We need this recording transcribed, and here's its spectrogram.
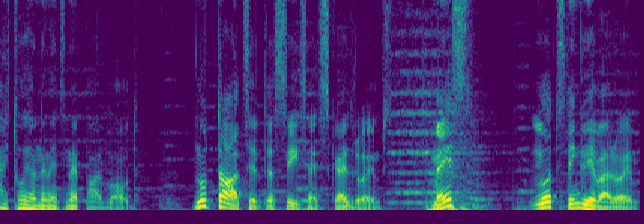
ai, to jau neviens nepārbauda. Nu, tāds ir tas īsais skaidrojums. Mēs ļoti stingri ievērojam,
